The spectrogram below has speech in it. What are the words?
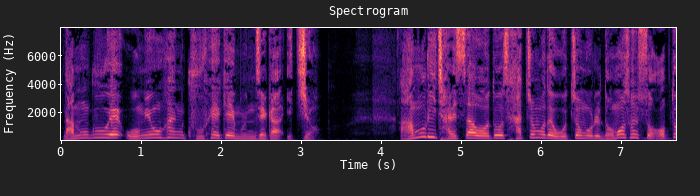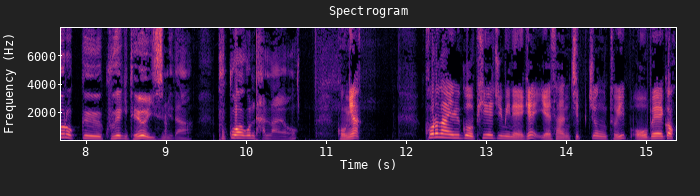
남구의 오묘한 구획의 문제가 있죠. 아무리 잘 싸워도 4.5 대 5.5를 넘어설 수 없도록 그 구획이 되어 있습니다. 북구하고는 달라요. 공약. 코로나19 피해 주민에게 예산 집중 투입 500억.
